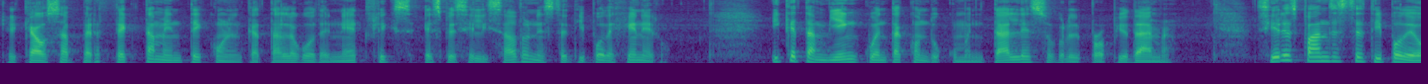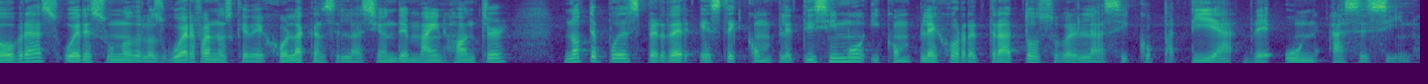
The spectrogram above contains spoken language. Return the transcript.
que causa perfectamente con el catálogo de Netflix especializado en este tipo de género, y que también cuenta con documentales sobre el propio Dahmer, si eres fan de este tipo de obras o eres uno de los huérfanos que dejó la cancelación de Mindhunter, no te puedes perder este completísimo y complejo retrato sobre la psicopatía de un asesino.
